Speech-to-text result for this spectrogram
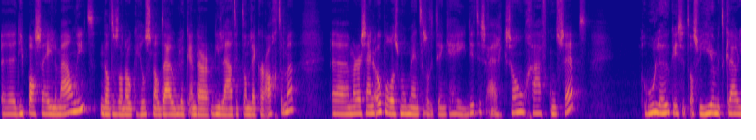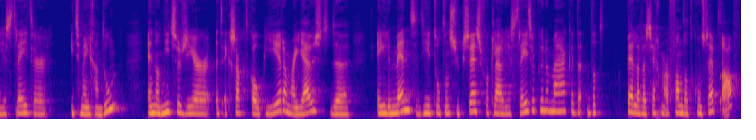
uh, die passen helemaal niet. En dat is dan ook heel snel duidelijk en daar, die laat ik dan lekker achter me. maar er zijn ook wel eens momenten dat ik denk: hey, dit is eigenlijk zo'n gaaf concept. Hoe leuk is het als we hier met Claudia Streeter iets mee gaan doen? En dan niet zozeer het exact kopiëren, maar juist de elementen die het tot een succes voor Claudia Streeter kunnen maken, dat, dat pellen we zeg maar van dat concept af.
